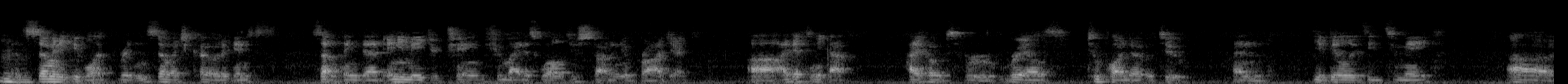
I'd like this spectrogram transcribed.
Mhm. So many people have written so much code against something that any major change, you might as well just start a new project. Uh, I definitely have high hopes for Rails 2.0 too, and the ability to make uh,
